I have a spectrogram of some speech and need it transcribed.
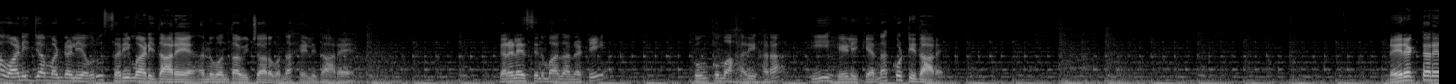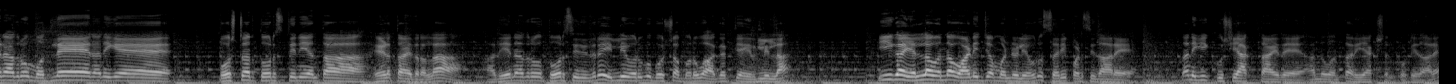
ವಾಣಿಜ್ಯ ಮಂಡಳಿಯವರು ಸರಿ ಮಾಡಿದ್ದಾರೆ ಅನ್ನುವಂಥ ವಿಚಾರವನ್ನ ಹೇಳಿದ್ದಾರೆ. ಕರಳೆ ಸಿನಿಮಾದ ನಟಿ ಕುಂಕುಮ, ಹರಿಹರ ಈ ಹೇಳಿಕೆಯನ್ನ ಕೊಟ್ಟಿದ್ದಾರೆ. ಡೈರೆಕ್ಟರ್ ಏನಾದರೂ ಮೊದಲೇ ನನಗೆ ಪೋಸ್ಟರ್ ತೋರಿಸ್ತೀನಿ ಅಂತ ಹೇಳ್ತಾ ಇದ್ರಲ್ಲ, ಅದೇನಾದರೂ ತೋರಿಸಿದಿದ್ರೆ ಇಲ್ಲಿವರೆಗೂ ಬಹುಶಃ ಬರುವ ಅಗತ್ಯ ಇರಲಿಲ್ಲ. ಈಗ ಎಲ್ಲವನ್ನ ವಾಣಿಜ್ಯ ಮಂಡಳಿಯವರು ಸರಿಪಡಿಸಿದ್ದಾರೆ. ನನಗೆ ಖುಷಿ ಆಗ್ತಾ ಇದೆ ಅನ್ನುವಂಥ ರಿಯಾಕ್ಷನ್ ಕೊಟ್ಟಿದ್ದಾರೆ.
